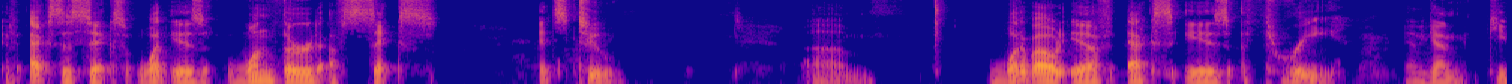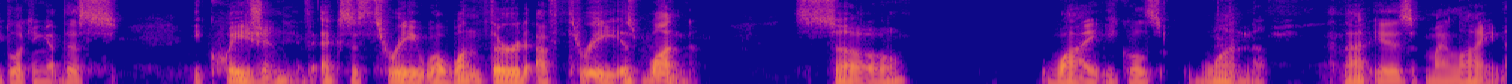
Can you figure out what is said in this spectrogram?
If x is 6, what is one third of 6? It's 2. Um, what about if x is 3? And again, keep looking at this equation. If x is 3, well, one third of 3 is 1. So y equals 1. And that is my line.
